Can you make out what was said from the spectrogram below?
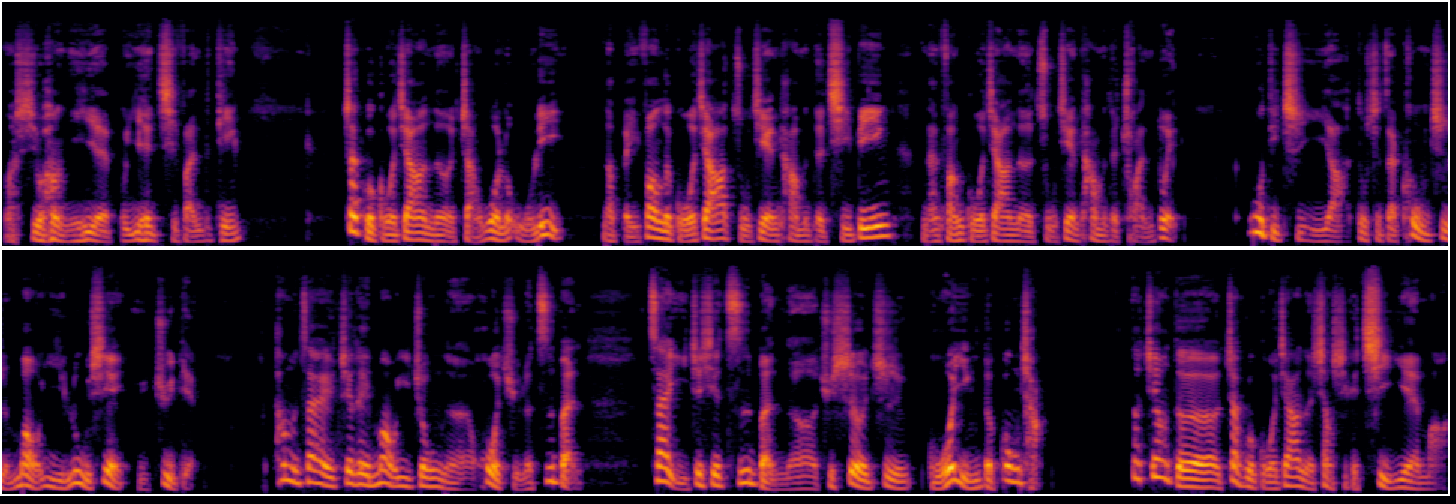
啊，希望你也不厌其烦的听。战国国家呢，掌握了武力，那北方的国家组建他们的骑兵，南方国家呢组建他们的船队，目的之一啊，都是在控制贸易路线与据点。他们在这类贸易中呢，获取了资本，再以这些资本呢去设置国营的工厂。那这样的战国国家呢，像是一个企业嘛，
